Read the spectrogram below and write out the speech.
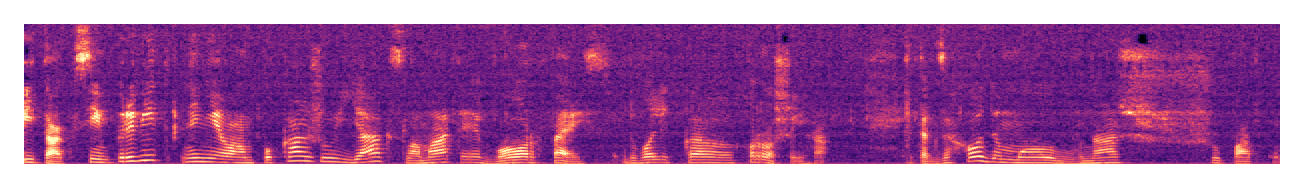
І так, всім привіт! Нині я вам покажу, як зламати Warface. Доволі хороша ігра. І так, заходимо в нашу папку.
